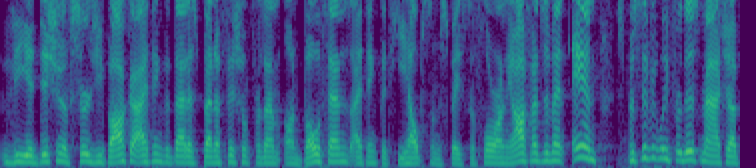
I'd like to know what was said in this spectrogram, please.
the addition of Serge Ibaka, I think that that is beneficial for them on both ends. I think that he helps them space the floor on the offensive end. And specifically for this matchup,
